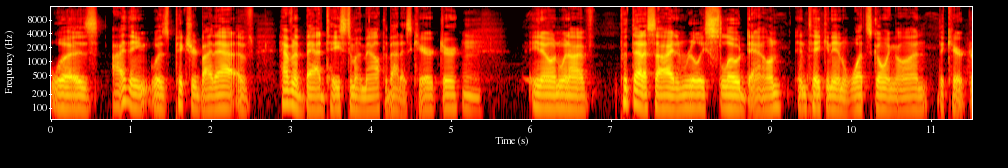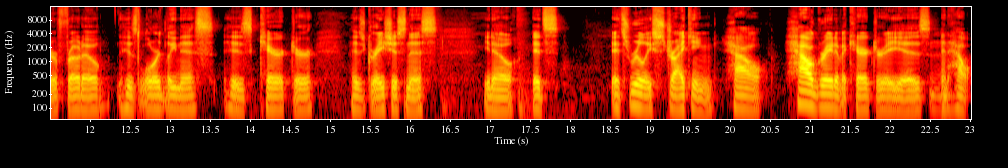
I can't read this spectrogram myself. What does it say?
was, I think, was pictured by that of having a bad taste in my mouth about his character. Mm. You know, and when I've put that aside and really slowed down and taken in what's going on, the character of Frodo, his lordliness, his character, his graciousness, you know, it's it's really striking how how great of a character he is mm-hmm. and how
